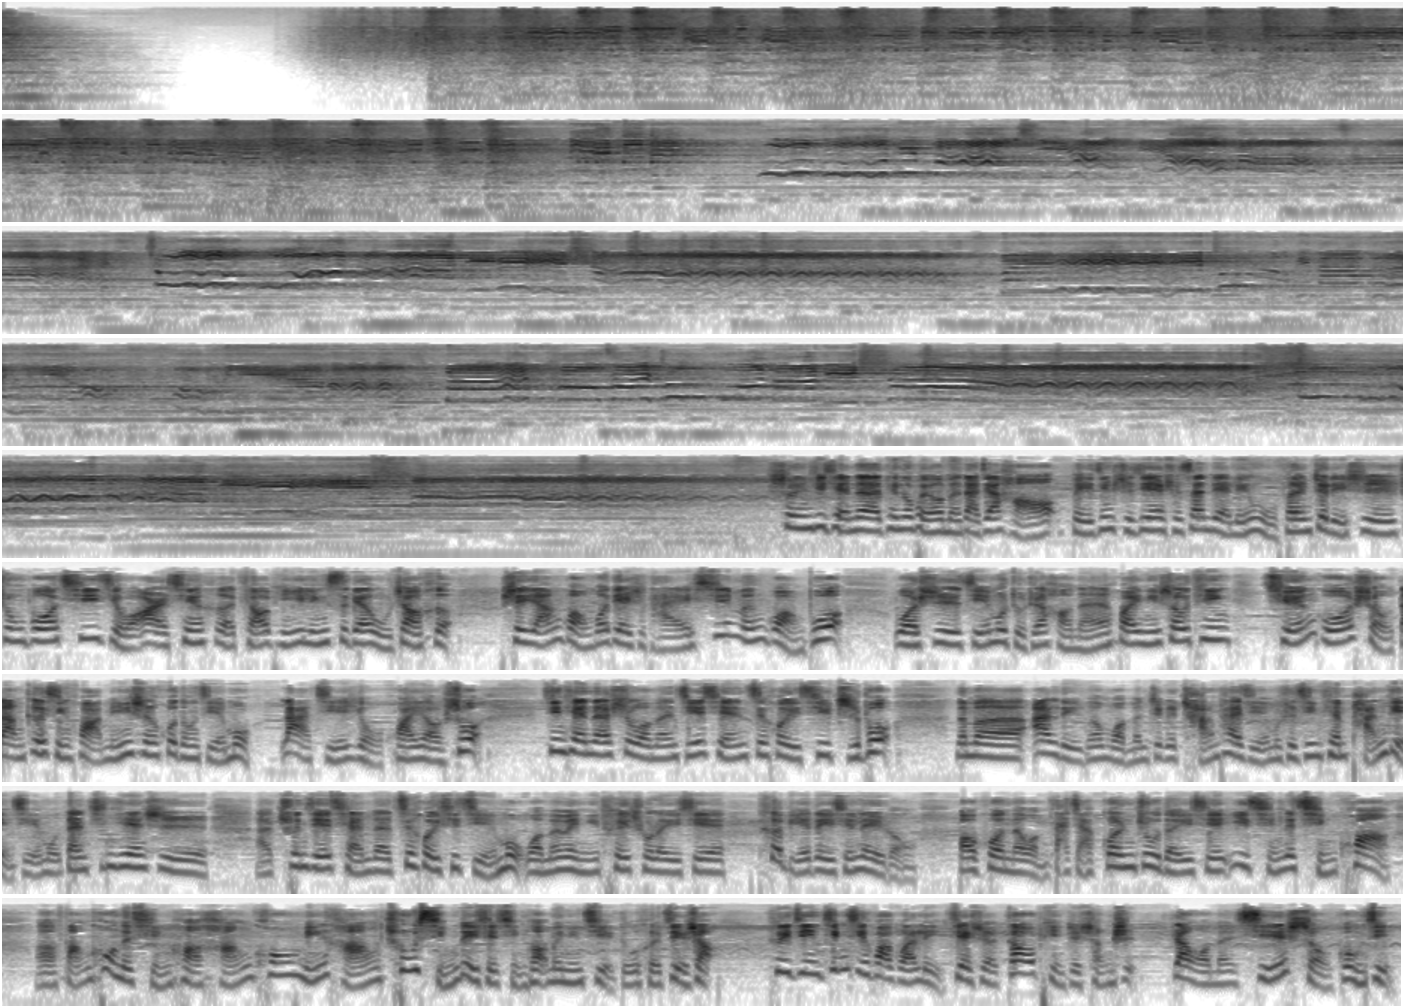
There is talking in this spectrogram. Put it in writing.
收音机前的听众朋友们，大家好！北京时间十三点零五分，这里是中波七九二千赫调频一零四点五兆赫，沈阳广播电视台新闻广播。我是节目主持人郝楠，欢迎您收听全国首档个性化民生互动节目《辣姐有话要说》。今天呢，是我们节前最后一期直播。那么，按理呢，我们这个常态节目是今天盘点节目，但今天是呃春节前的最后一期节目，我们为您推出了一些特别的一些内容，包括呢我们大家关注的一些疫情的情况、呃防控的情况、航空、民航出行的一些情况，为您解读和介绍，推进精细化管理，建设高品质城市，让我们携手共进。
